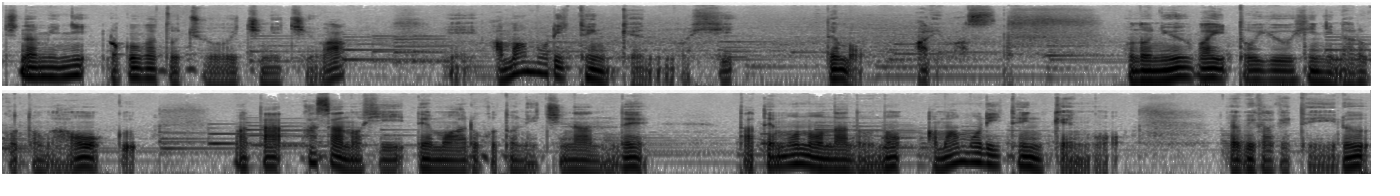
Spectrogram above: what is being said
ちなみに6月11日は、えー雨漏り点検の日でもありますこの入梅という日になることが多くまた傘の日でもあることにちなんで建物などの雨漏り点検を呼びかけている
